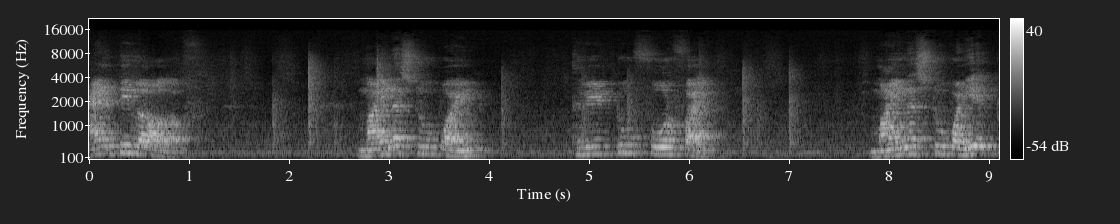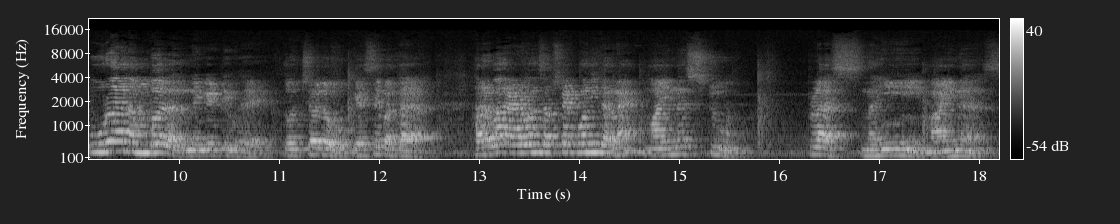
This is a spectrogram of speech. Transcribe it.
Antilog of minus two point three two four five minus two point ये पूरा नंबर नेगेटिव है। तो चलो, कैसे बताया? हर बार एड वन सब्सट्रैक्ट वन ही करना है। माइनस टू प्लस नहीं minus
